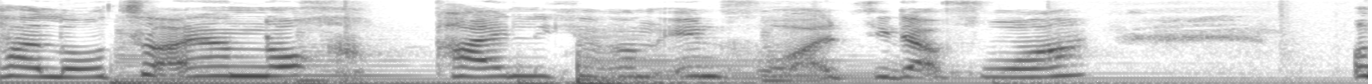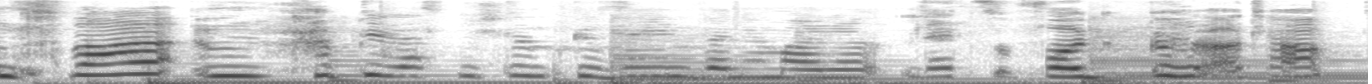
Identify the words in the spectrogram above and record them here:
hallo zu einer noch peinlicheren Info als die davor. Und zwar ähm, habt ihr das bestimmt gesehen, wenn ihr meine letzte Folge gehört habt,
